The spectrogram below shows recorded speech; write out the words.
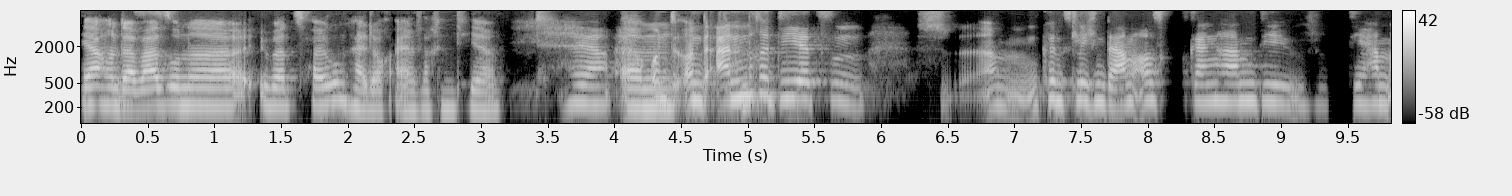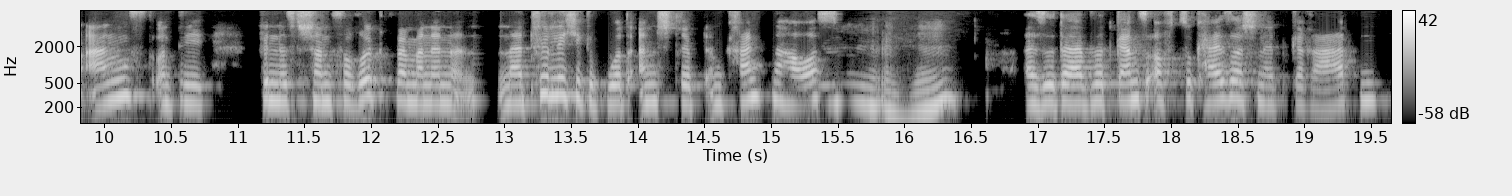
Ja, und da war so eine Überzeugung halt auch einfach in dir. Ja, ähm, und, und andere, die jetzt einen ähm, künstlichen Darmausgang haben, die, die haben Angst und die finden es schon verrückt, wenn man eine natürliche Geburt anstrebt im Krankenhaus. Mhm. Also da wird ganz oft zu Kaiserschnitt geraten,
